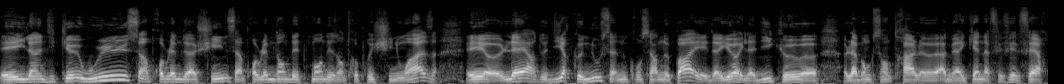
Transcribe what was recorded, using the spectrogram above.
et il a indiqué oui c'est un problème de la Chine, c'est un problème d'endettement des entreprises chinoises et euh, l'air de dire que nous ça ne nous concerne pas et d'ailleurs il a dit que euh, la Banque centrale américaine a fait, fait faire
